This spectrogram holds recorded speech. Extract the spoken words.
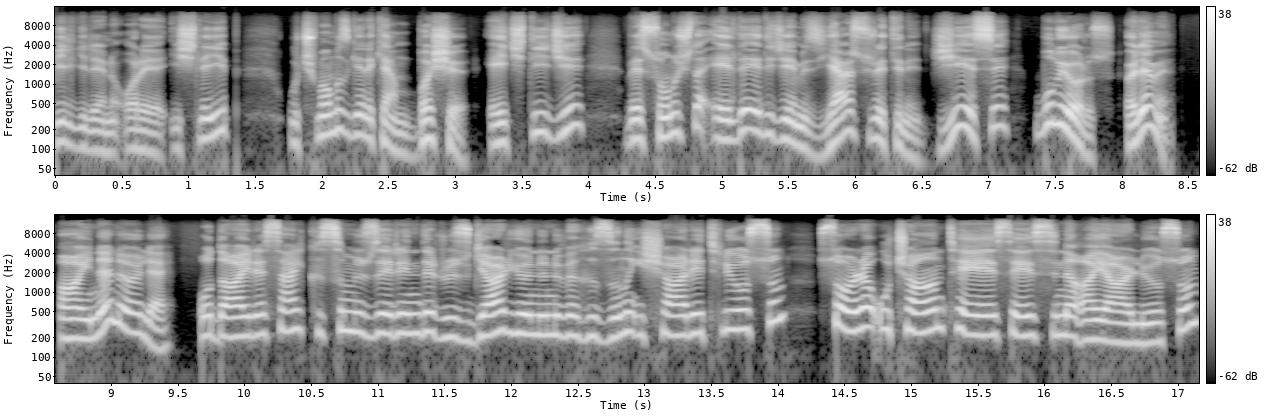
bilgilerini oraya işleyip uçmamız gereken başı HDG ve sonuçta elde edeceğimiz yer süretini GS'i buluyoruz, öyle mi? Aynen öyle. O dairesel kısım üzerinde rüzgar yönünü ve hızını işaretliyorsun, sonra uçağın TSS'ini ayarlıyorsun.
